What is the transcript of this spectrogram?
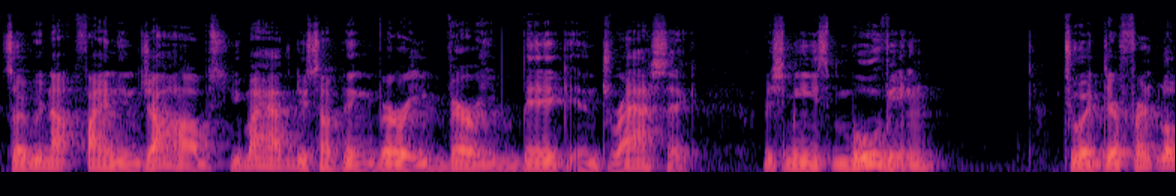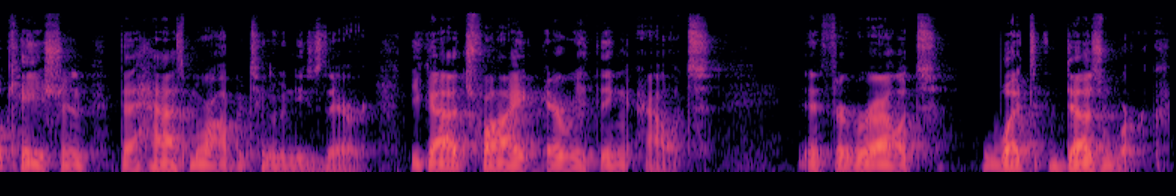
So if you're not finding jobs, you might have to do something very, very big and drastic, which means moving to a different location that has more opportunities there. You got to try everything out and figure out what does work.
